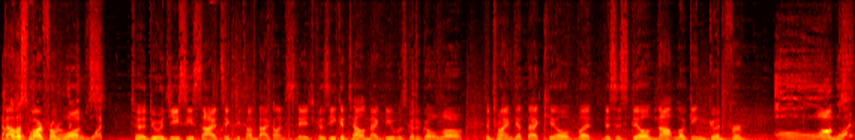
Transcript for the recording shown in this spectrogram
That was smart from Wubz what? To do a GC side sync to come back on stage because he could tell Megdi was gonna go low to try and get that kill, but this is still not looking good for Oh, Wubz. what?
